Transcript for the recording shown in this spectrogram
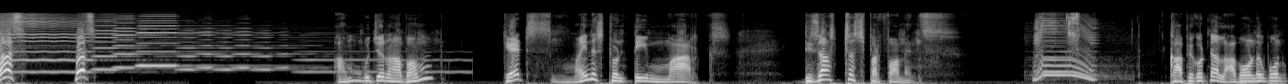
బస్! బస్! Ambujanabham gets minus twenty marks. Disasters performance. Copy కొట్టినా లాభం ఉండకపోను.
